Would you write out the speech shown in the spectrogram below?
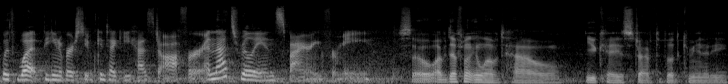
with what the University of Kentucky has to offer. And that's really inspiring for me. So I've definitely loved how UK strive to build community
